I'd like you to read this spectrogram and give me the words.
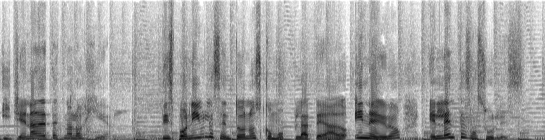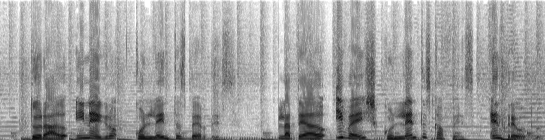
y llena de tecnología disponibles en tonos como plateado y negro en lentes azules, dorado y negro con lentes verdes, plateado y beige con lentes cafés, entre otros.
